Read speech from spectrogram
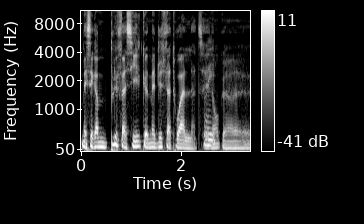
mais c'est comme plus facile que de mettre juste la toile. Là, Donc, euh,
